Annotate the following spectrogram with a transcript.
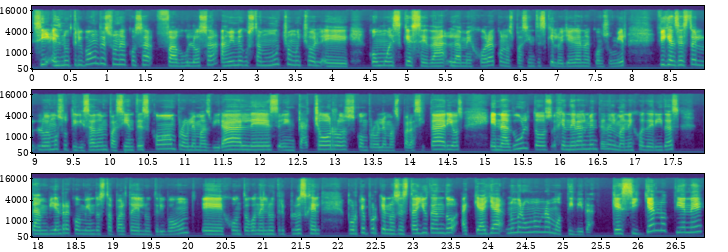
Sí, el Nutribond es una cosa fabulosa. A mí me gusta mucho, mucho eh, cómo es que se da la mejora con los pacientes que lo llegan a consumir. Fíjense, esto lo hemos utilizado en pacientes con problemas virales, en cachorros con problemas parasitarios, en adultos. Generalmente en el manejo de heridas también recomiendo esta parte del Nutribond eh, junto con el NutriPlus Gel. ¿Por qué? Porque nos está ayudando a que haya, número uno, una motilidad que si ya no tiene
